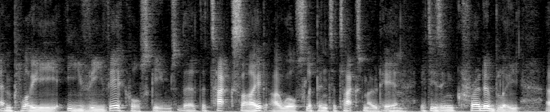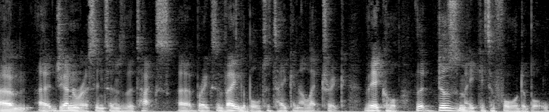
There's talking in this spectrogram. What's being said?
employee EV vehicle schemes. The, the tax side, I will slip into tax mode here. Mm. It is incredibly um, uh, generous in terms of the tax uh, breaks available to take an electric vehicle that does make it affordable.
